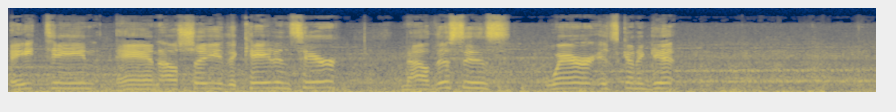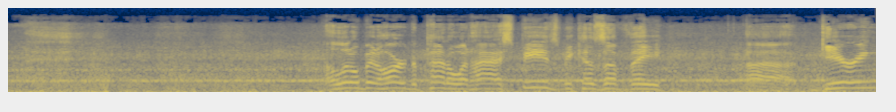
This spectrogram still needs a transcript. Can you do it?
18, and I'll show you the cadence here. Now this is where it's going to get a little bit hard to pedal at high speeds because of the uh, gearing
